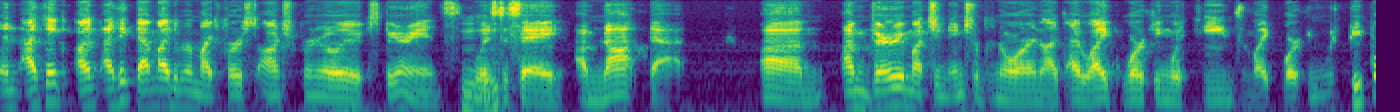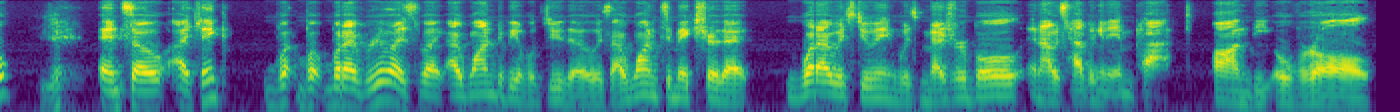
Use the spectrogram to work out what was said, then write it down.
and I think I, I think that might have been my first entrepreneurial experience mm-hmm. was to say I'm not that. Um, I'm very much an entrepreneur and like I like working with teams and like working with people. Yeah. And so I think what, but what I realized like I wanted to be able to do though is I wanted to make sure that what I was doing was measurable and I was having an impact on the overall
